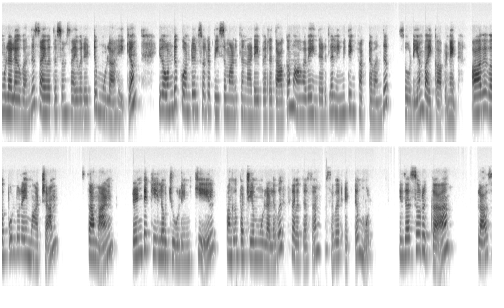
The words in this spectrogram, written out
மூலளவு வந்து சைவத்தசம் சைவர் எட்டு மூலாகிக்கும் இது ஒன்று கொண்டுன்னு சொல்ற பீசமானத்துல நடைபெற தாக்கம். ஆகவே இந்த இடத்துல லிமிட்டிங் ஃபேக்டர் வந்து சோடியம் பைகார்பனேட் ஆகவே வெப்புள்ளுரை மாற்றம் சமன் ரெண்டு கிலோ ஜூலின் கீழ் பங்கு பற்றிய மூலளவு சைவத்தசம் சைவர் எட்டு மூல். இதை சுருக்க பிளஸ்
